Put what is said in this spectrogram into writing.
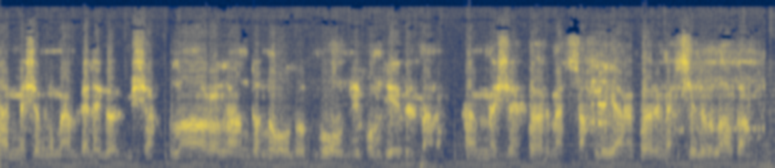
həmişə bunu mən belə görmüşəm. Bunlar olanda nə olub, nə olmayıb onu deyə bilmərəm. Həmişə hörmət saxlayan, hörmətçil bir adam.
